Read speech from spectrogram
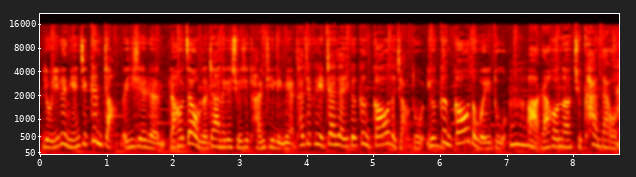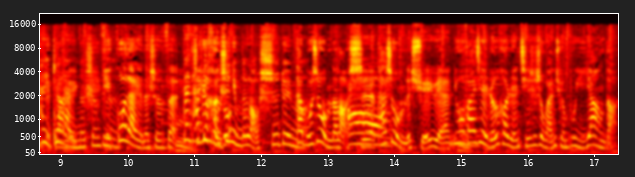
有一个年纪更长的一些人，然后在我们的这样的一个学习团体里面，他就可以站在一个更高的角度，一个更高的维度，嗯啊，然后呢去看待我们他以过来的这样的人的身份以过来人的身份，但他并其实很多不是你们的老师，对吗？他不是我们的老师，哦他是我们的学员。你会发现人和人其实是完全不一样的，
